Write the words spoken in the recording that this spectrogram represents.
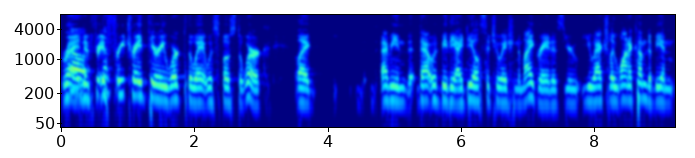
Right. So, if, the, if, free trade theory worked the way it was supposed to work, like, I mean, that would be the ideal situation to migrate. Is you you actually want to come to be in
